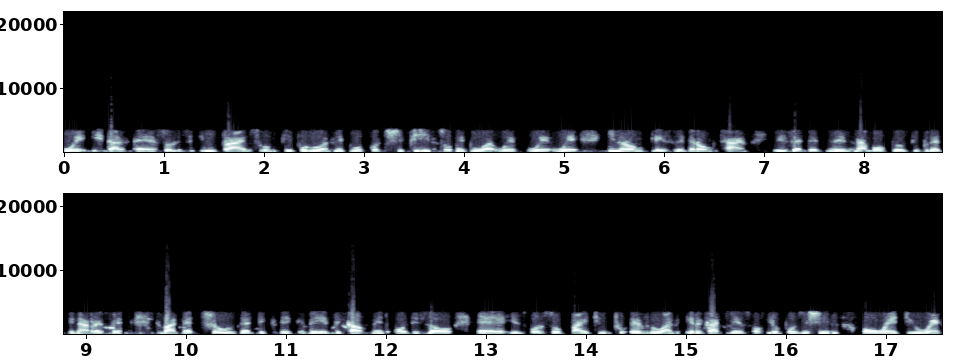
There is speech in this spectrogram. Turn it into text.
were either uh, soliciting bribes from people who are maybe who got shippings or maybe were, were, were, in the wrong place at the wrong time. He said that there's a number of those people that have been arrested, but that shows that the, the, the, the government or the law uh, is also biting to everyone, regardless of your position or where do you work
